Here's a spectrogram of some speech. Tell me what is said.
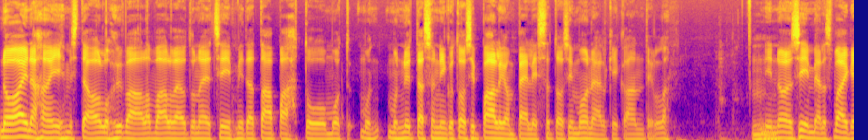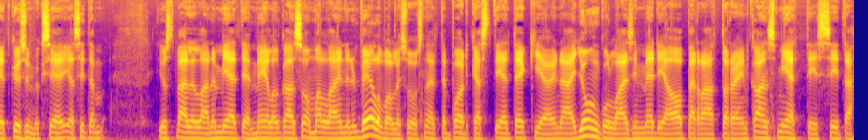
No ainahan ihmistä on ollut hyvä olla valveutuneet siitä, mitä tapahtuu, mutta mut, mut nyt tässä on niin tosi paljon pelissä tosi monelkin kantilla. Mm. Niin ne on siinä mielessä vaikeita kysymyksiä ja sitä just välillä aina mietin, että meillä on myös omanlainen velvollisuus näiden podcastien tekijöinä ja jonkunlaisin mediaoperaattorein kanssa miettiä sitä,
